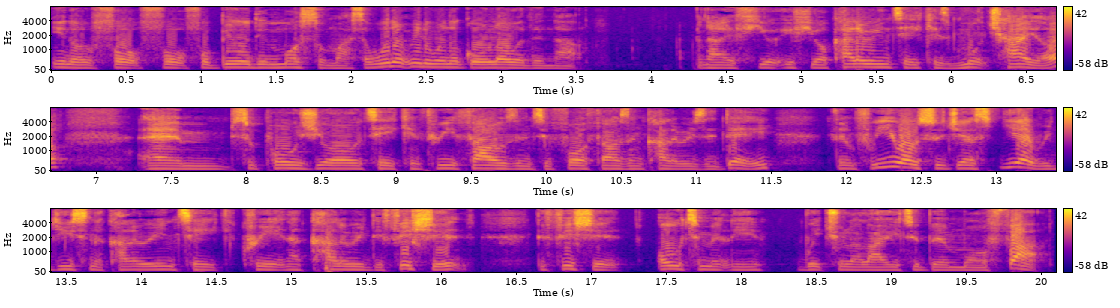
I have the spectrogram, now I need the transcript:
you know for for for building muscle mass i wouldn't really want to go lower than that. Now if you if your calorie intake is much higher um suppose you're taking 3000 to 4000 calories a day then for you i would suggest yeah reducing the calorie intake creating a calorie deficit deficit ultimately which will allow you to burn more fat.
